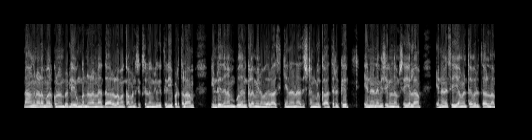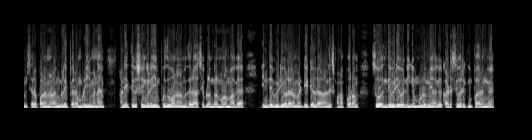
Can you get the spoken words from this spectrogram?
நாங்கள் நலமாக இருக்கும் நண்பர்களே. உங்கள் நலனை தாராளமாக கமெண்ட் செக்ஷன்ல எங்களுக்கு தெரியப்படுத்தலாம். இன்றைய தினம் புதன்கிழமை நமது ராசிக்கு என்னென்ன அதிர்ஷ்டங்கள் காத்திருக்கு என்னென்ன விஷயங்கள் நாம் செய்யலாம் என்னென்ன செய்யாமல் தவிர்த்தால் நாம் சிறப்பான நலன்களை பெற முடியும் என அனைத்து விஷயங்களையும் பொதுவான நமது ராசி பலன்கள் மூலமாக இந்த வீடியோவில் நம்ம டீட்டெயில்டாக அனலைஸ் பண்ண போகிறோம் ஸோ இந்த வீடியோவை நீங்கள் முழுமையாக கடைசி வரைக்கும் பாருங்கள்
